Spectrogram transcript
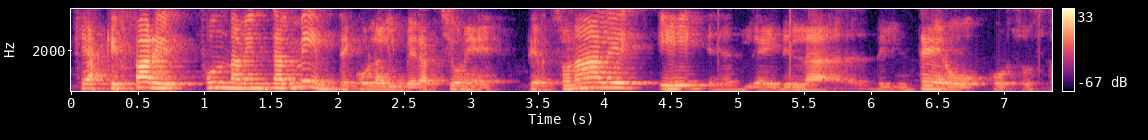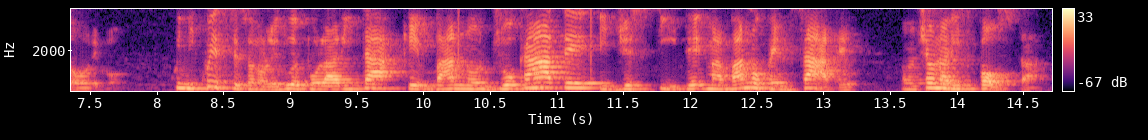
che ha a che fare fondamentalmente con la liberazione personale e eh, direi dell'intero corso storico. Quindi queste sono le due polarità che vanno giocate e gestite, ma vanno pensate, non c'è una risposta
